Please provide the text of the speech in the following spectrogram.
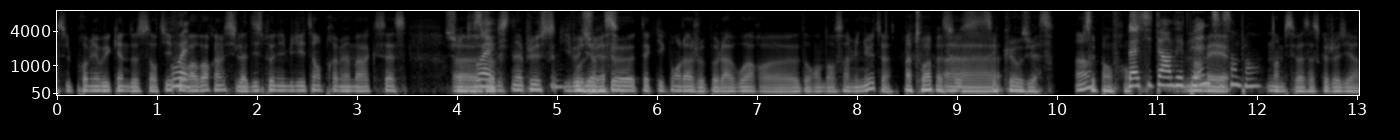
c'est le premier week-end de sortie. Il Ouais. faudra voir quand même si la disponibilité en Premium Access sur euh, Disney. Ouais. sur Disney Plus, ce qui Aux veut dire US. que techniquement là je peux l'avoir euh, dans, dans 5 minutes. Pas toi, parce que c'est que aux US. Hein c'est pas en France. Bah, si t'as un VPN, mais- c'est simple. hein. Non mais c'est pas ça ce que je veux dire.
